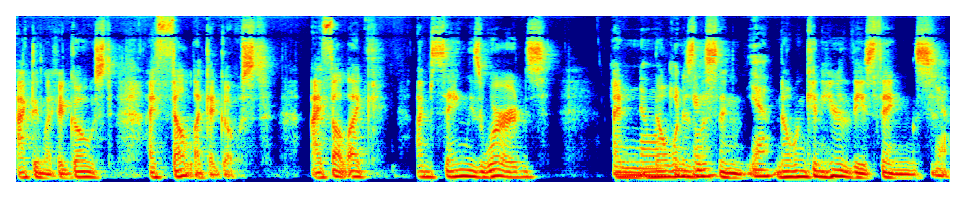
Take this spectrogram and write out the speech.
acting like a ghost. I felt like a ghost. I felt like I'm saying these words and, and no, no, one, one is hear. listening. Yeah. No one can hear these things. Yeah.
